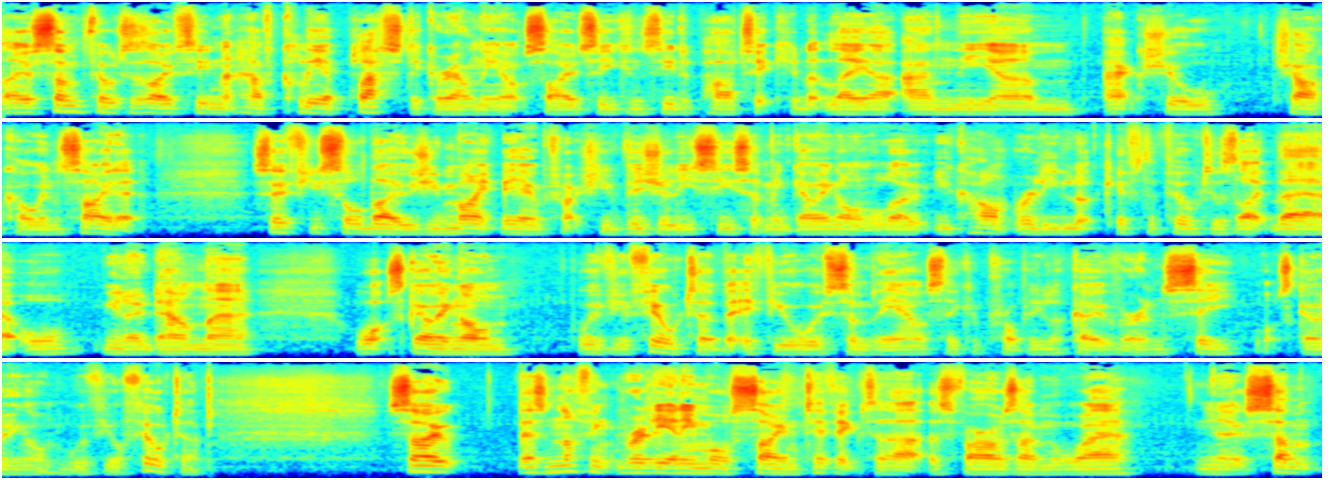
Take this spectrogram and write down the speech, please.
are some filters I've seen that have clear plastic around the outside so you can see the particulate layer and the um, actual charcoal inside it. So if you saw those, you might be able to actually visually see something going on, although you can't really look if the filter's like there or, you know, down there, what's going on with your filter, but if you're with somebody else, they could probably look over and see what's going on with your filter. So there's nothing really any more scientific to that as far as I'm aware. You know, some,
